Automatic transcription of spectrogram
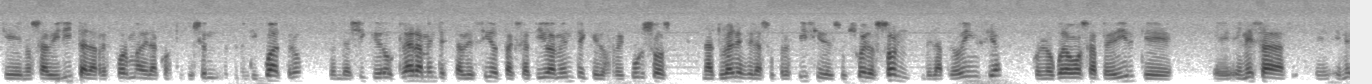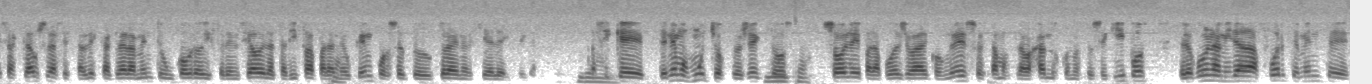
que nos habilita la reforma de la Constitución del 24, donde allí quedó claramente establecido taxativamente que los recursos naturales de la superficie y del subsuelo son de la provincia, con lo cual vamos a pedir que eh, en esas eh, en esas cláusulas se establezca claramente un cobro diferenciado de la tarifa para Neuquén por ser productora de energía eléctrica. Así que tenemos muchos proyectos Sole para poder llevar al Congreso, estamos trabajando con nuestros equipos, pero con una mirada fuertemente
